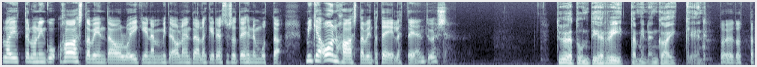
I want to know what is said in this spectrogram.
lajittelu niin kuin haastavinta ollut ikinä, mitä olen täällä kirjastossa tehnyt, mutta mikä on haastavinta teille teidän työssä? Työtuntien riittäminen kaikkeen. Toi on totta.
